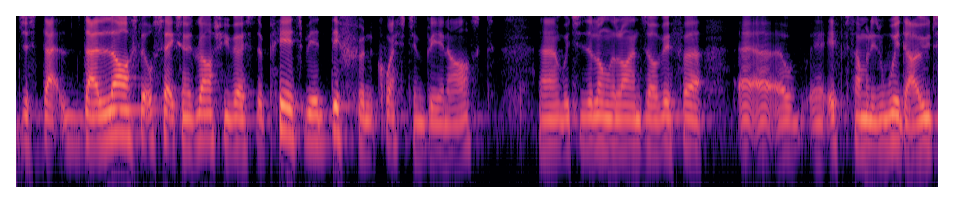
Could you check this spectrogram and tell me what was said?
just that, that last little section, those last few verses, appear to be a different question being asked, um, which is along the lines of if, uh, uh, uh, if someone is widowed,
